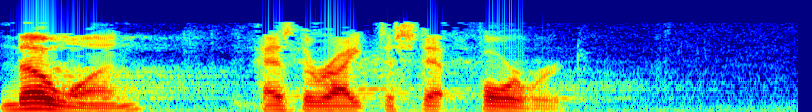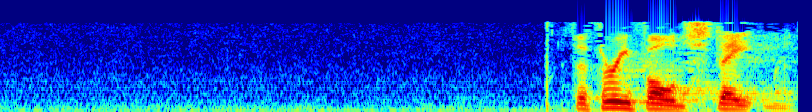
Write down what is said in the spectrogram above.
No one has the right to step forward. It's a threefold statement.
